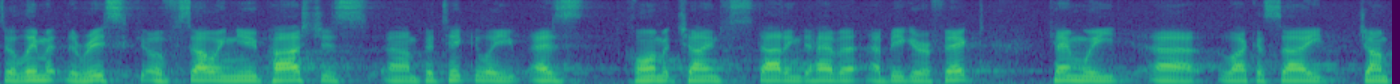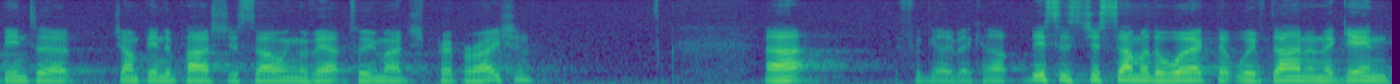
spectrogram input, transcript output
to limit the risk of sowing new pastures, um, particularly as climate change is starting to have a, a bigger effect. Can we, uh, like I say, jump into jump into pasture sowing without too much preparation. Uh, if we go back up, this is just some of the work that we've done, and again,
